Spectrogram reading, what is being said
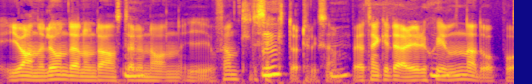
är ju annorlunda än om du anställer mm. någon i offentlig mm. sektor till exempel. Mm. Jag tänker där, är det mm. skillnad då på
